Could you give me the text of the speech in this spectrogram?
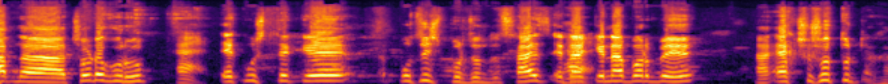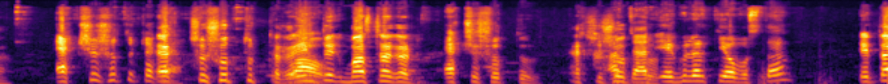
আপনার ছোট গ্রুপ হ্যাঁ। একুশ থেকে পঁচিশ পর্যন্ত সাইজ এটা হ্যাঁ। কেনা পড়বে একশো সত্তর টাকা। একশো সত্তর টাকা? একশো সত্তর টাকা ইনটেক মাস্টার কার্ড একশো সত্তর। একশো আচ্ছা সত্তর এগুলোর কি অবস্থা? এটা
